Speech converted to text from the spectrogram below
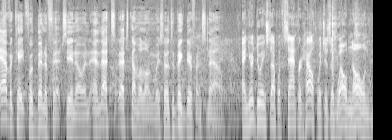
advocate for benefits, you know, and, and that's, that's come a long way. So it's a big difference now. and you're doing stuff with Sanford Health, which is a well-known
